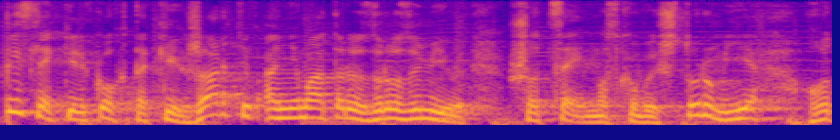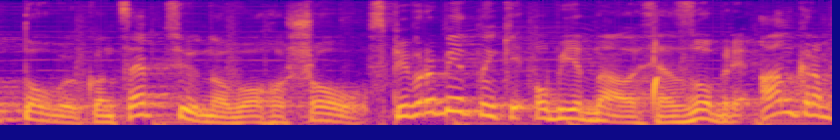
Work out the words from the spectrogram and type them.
Після кількох таких жартів аніматори зрозуміли, що цей мозковий штурм є готовою концепцією нового шоу. Співробітники об'єдналися з Обрі Анкрам,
